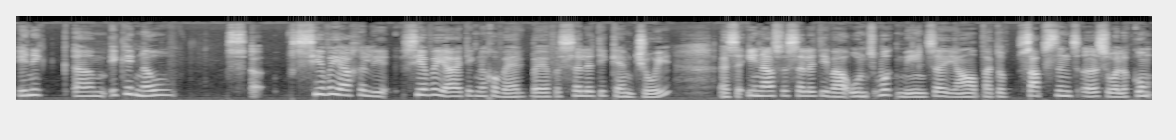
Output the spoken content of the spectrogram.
en ek um ek het nou uh, 7 jaar gelede 7 jaar het ek nog gewerk by 'n facility Camp Joy. Is 'n in-house facility waar ons ook mense help wat op substance is, so hulle kom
